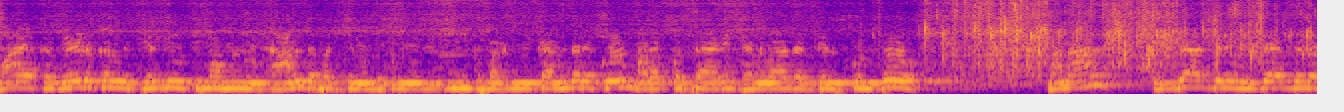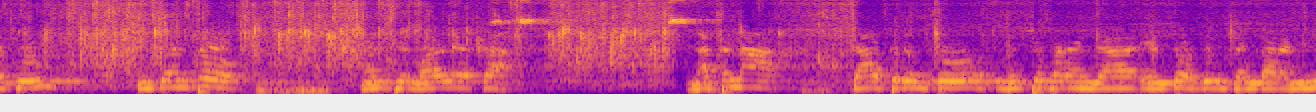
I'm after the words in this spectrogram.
మా యొక్క వేడుకలను తిరిగించి మమ్మల్ని ఆనందపరిచినందుకు మీకు మీకు అందరికీ మరొకసారి ధన్యవాదాలు తెలుపుకుంటూ మన విద్యార్థుల విద్యార్థులకు ఇంకెంతో మంచి వాళ్ళ యొక్క నటన శాస్త్రంతో నృత్యపరంగా ఎంతో అభివృద్ధి చెందాలని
